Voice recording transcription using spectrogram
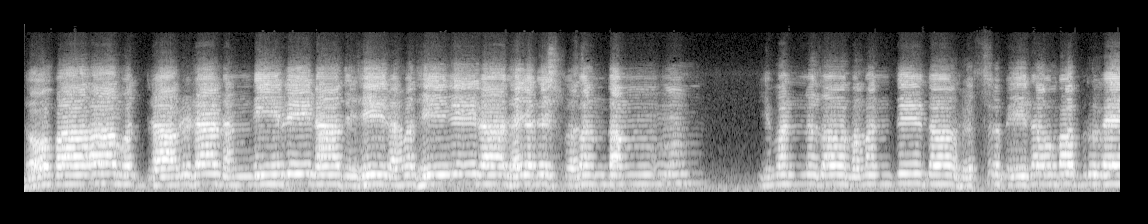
लोपामुद्रावृषदण्डीरीनातिधीरमधीराधयति स्वसन्तम् इमन्नतो ममन्तीतो हृत्सुपीतौ बब्रुवे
